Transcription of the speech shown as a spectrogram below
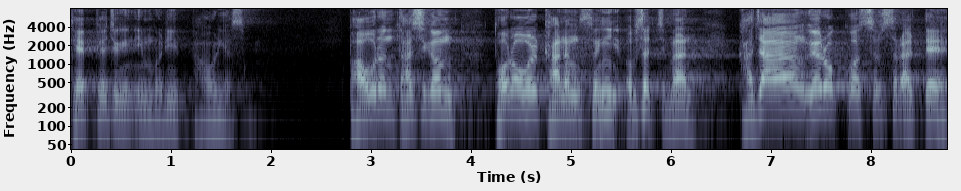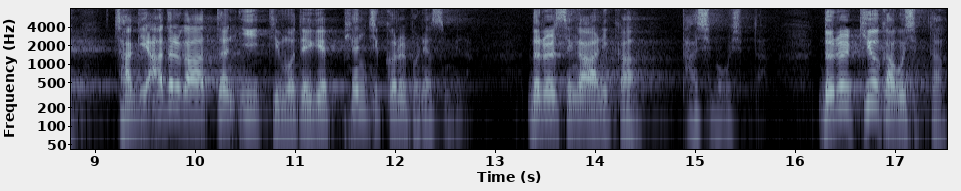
대표적인 인물이 바울이었습니다. 바울은 다시금 돌아올 가능성이 없었지만 가장 외롭고 쓸쓸할 때 자기 아들과 같은 이 디모데에게 편지글을 보냈습니다. 너를 생각하니까 다시 보고 싶다. 너를 기억하고 싶다.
